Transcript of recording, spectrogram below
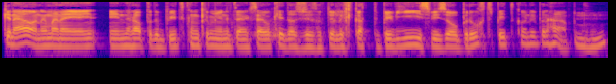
Genau, und ich meine, innerhalb der Bitcoin-Community habe ich gesagt, okay, das ist natürlich gerade der Beweis, wieso braucht es Bitcoin überhaupt. Mhm.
